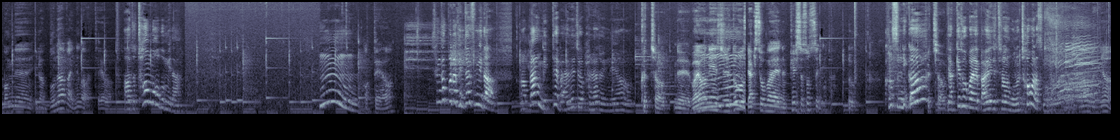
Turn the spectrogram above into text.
먹는 이런 문화가 있는 것 같아요. 아, 저 처음 먹어봅니다. 음, 어때요? 생각보다 괜찮습니다. 아, 빵 밑에 마요네즈가 발라져 있네요. 그쵸. 네, 마요네즈도 야키소바에는 필수 소스입니다. 그렇습니까? 그쵸. 야끼소바에 마요네즈 들어가는 거 오늘 처음 알았습니다. 다음은요.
